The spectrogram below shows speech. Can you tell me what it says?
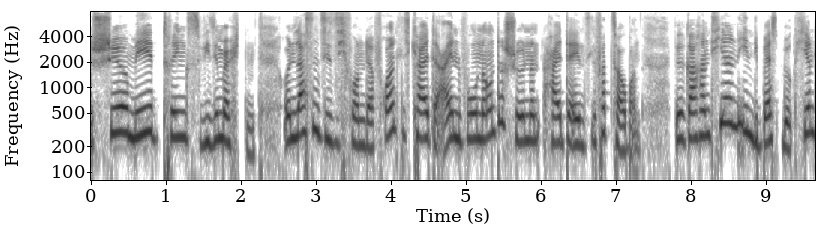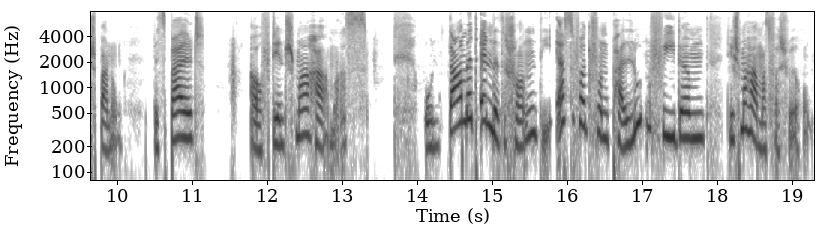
Schirme-Drinks, wie Sie möchten und lassen Sie sich von der Freundlichkeit der Einwohner und der Schönheit der Insel verzaubern. Wir garantieren Ihnen die bestmögliche Entspannung. Bis bald auf den Schmahamas. Und damit endete schon die erste Folge von Paluten Freedom, die Schmahamas-Verschwörung.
